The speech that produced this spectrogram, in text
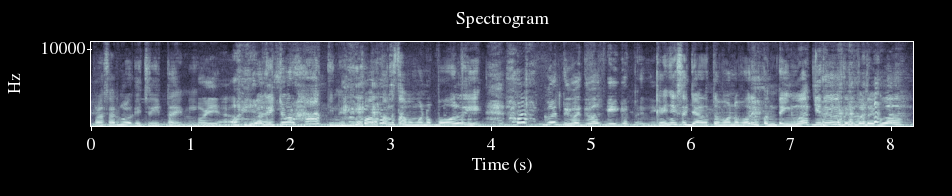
Perasaan gue lagi cerita ini. Oh iya oh iya. Lagi curhat ini dipotong sama monopoli gue tiba-tiba keinget anjir kayaknya sejarah tuh monopoli penting banget gitu daripada gua.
